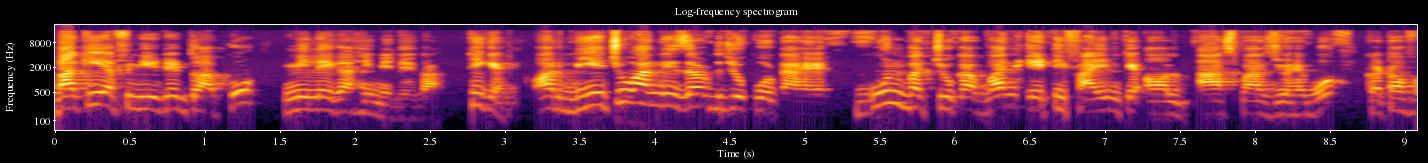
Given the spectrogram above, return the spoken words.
बाकी एफिलिएटेड तो आपको मिलेगा ही मिलेगा, ठीक है? और बीएचयू अनरिजर्व जो कोटा है, उन बच्चों का 185 के ऑल आसपास जो है वो कट ऑफ़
